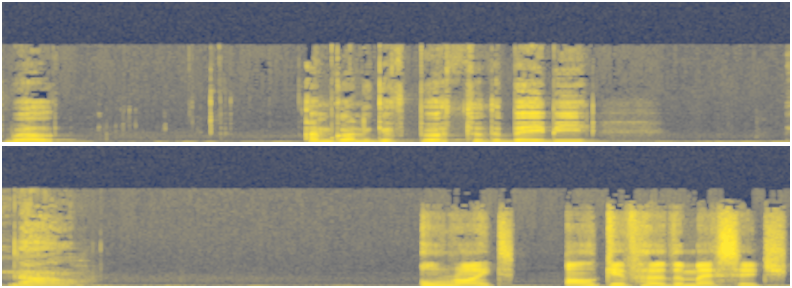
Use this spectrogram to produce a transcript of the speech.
well, I'm going to give birth to the baby now. All right, I'll give her the message.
